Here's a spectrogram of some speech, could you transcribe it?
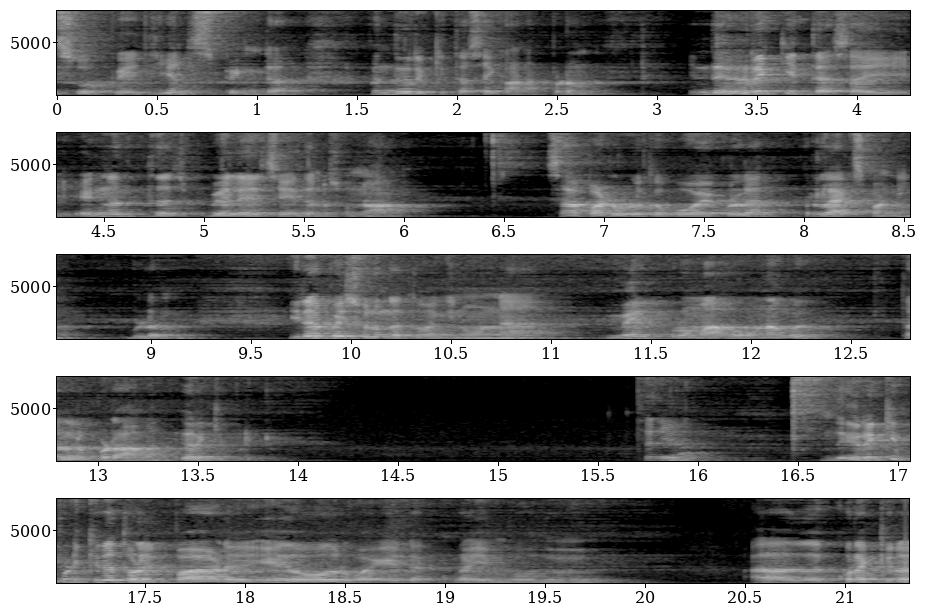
ஈசோபேஜியல் ஸ்பிங்டர் இந்த இறுக்கி தசை காணப்படும். இந்த இறுக்கி தசை என்னத்தை வேலையை செய்யுதுன்னு சொன்னால் சாப்பாடு உழுக்க போகக்குள்ள ரிலாக்ஸ் பண்ணி விடும் இறப்பை சுருங்க துவங்கினோடனே மேற்புறமாக உணவு தள்ளுப்படாமல் இறக்கி பிடிக்கும். சரியா? இந்த இறுக்கி பிடிக்கிற தொழிற்பாடு ஏதோ ஒரு வகையில் குறையும் போது அது குறைக்கிற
